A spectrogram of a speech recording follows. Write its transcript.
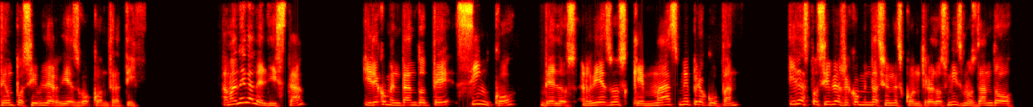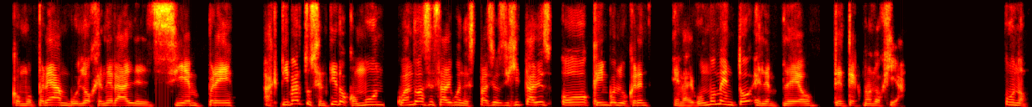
de un posible riesgo contra ti. A manera de lista, iré comentándote cinco de los riesgos que más me preocupan y las posibles recomendaciones contra los mismos, dando como preámbulo general el siempre activar tu sentido común cuando haces algo en espacios digitales o que involucren en algún momento el empleo de tecnología. 1.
